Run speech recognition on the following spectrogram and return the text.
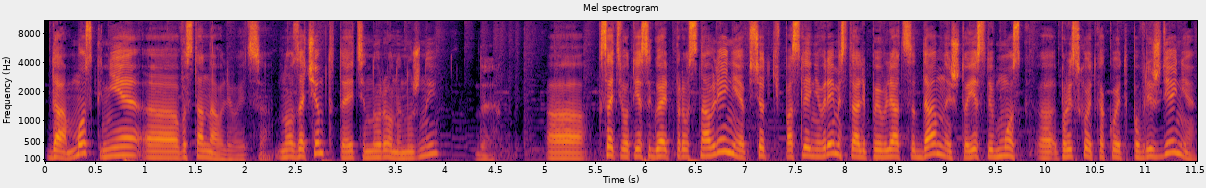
да, мозг не а, восстанавливается. Но зачем-то эти нейроны нужны. Да. А, Кстати, вот если говорить про восстановление, все-таки в последнее время стали появляться данные, что если в мозг а, происходит какое-то повреждение,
